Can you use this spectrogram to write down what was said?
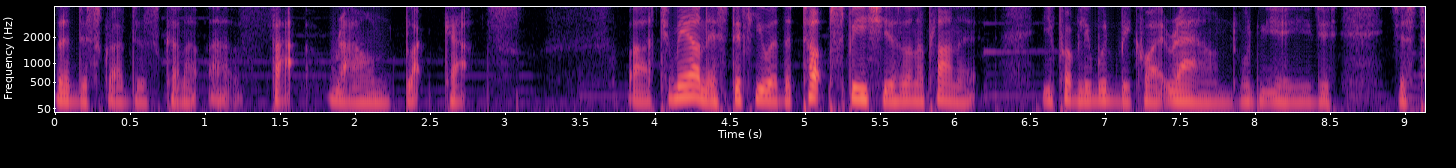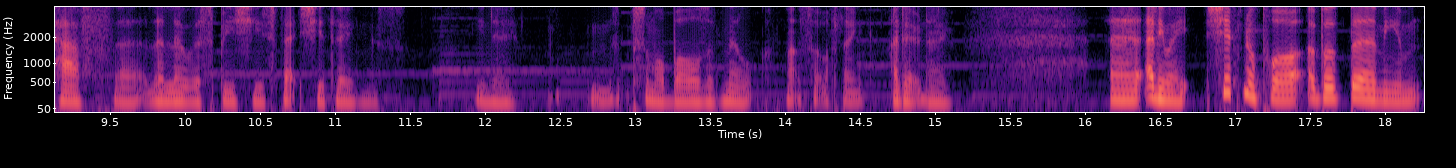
they're described as kind of uh, fat, round black cats Well, to be honest, if you were the top species on a planet, you probably would be quite round, wouldn't you? You'd just have uh, the lower species fetch you things, you know, some more bowls of milk, that sort of thing. I don't know. Uh, anyway, Shifnalport above Birmingham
